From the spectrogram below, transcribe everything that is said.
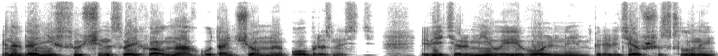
иногда несущий на своих волнах утонченную образность. Ветер милый и вольный, перелетевший с луны,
